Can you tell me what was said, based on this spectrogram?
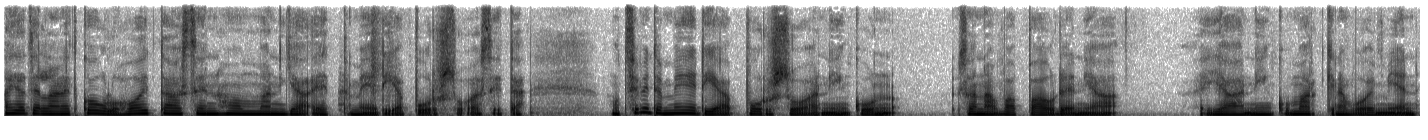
Ajatellaan, että koulu hoitaa sen homman ja että media pursua sitä. Mutta se, mitä media pursua niin kuin sananvapauden ja, ja niin kuin markkinavoimien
